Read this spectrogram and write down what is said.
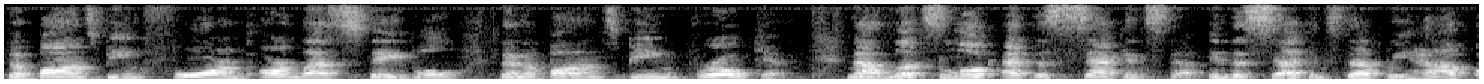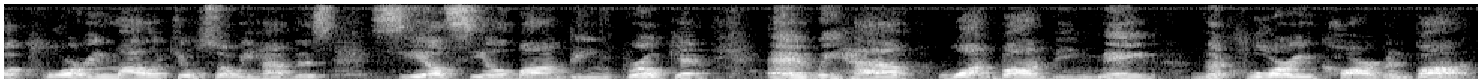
the bonds being formed are less stable than the bonds being broken. Now let's look at the second step. In the second step we have a chlorine molecule, so we have this Cl-Cl bond being broken, and we have one bond being made, the chlorine-carbon bond.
